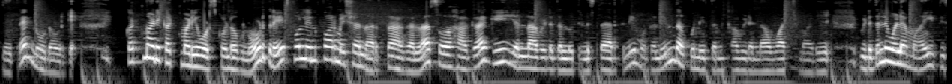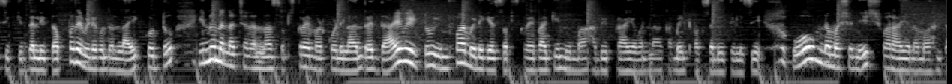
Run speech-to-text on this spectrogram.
ಸ್ನೇಹಿತರೆ ನೋಡೋರಿಗೆ. ಕಟ್ ಮಾಡಿ ಕಟ್ ಮಾಡಿ ಓಡಿಸ್ಕೊಂಡು ಹೋಗಿ ನೋಡಿದ್ರೆ ಫುಲ್ ಇನ್ಫಾರ್ಮೇಷನ್ ಅರ್ಥ ಆಗಲ್ಲ. ಸೊ ಹಾಗಾಗಿ ಎಲ್ಲ ವಿಡಿಯೋದಲ್ಲೂ ತಿಳಿಸ್ತಾ ಇರ್ತೀನಿ. ಮೊದಲಿಂದ ಕೊನೆ ತನಕ ವಿಡಿಯೋನ ವಾಚ್ ಮಾಡಿ. ವಿಡಿಯೋದಲ್ಲಿ ಒಳ್ಳೆಯ ಮಾಹಿತಿ ಸಿಕ್ಕಿದ್ದಲ್ಲಿ ತಪ್ಪದೆ ವಿಡಿಯೋಗೊಂದು ಲೈಕ್ ಕೊಟ್ಟು, ಇನ್ನೂ ನನ್ನ ಚಾನಲ್ನ ಸಬ್ಸ್ಕ್ರೈಬ್ ಮಾಡ್ಕೊಂಡಿಲ್ಲ ಅಂದರೆ ದಯವಿಟ್ಟು ಇನ್ಫಾರ್ಮಿಡಿಗೆ ಸಬ್ಸ್ಕ್ರೈಬ್ ಆಗಿ ನಿಮ್ಮ ಅಭಿಪ್ರಾಯವನ್ನು ಕಮೆಂಟ್ ಬಾಕ್ಸಲ್ಲಿ ತಿಳಿಸಿ. ಓಂ ನಮ ಶನೀಶ್ವರಾಯ ನಮ ಅಂತ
